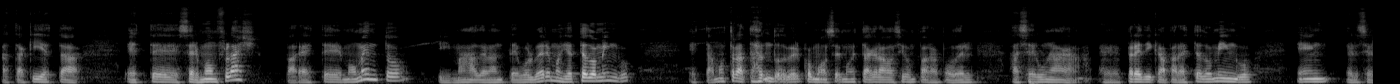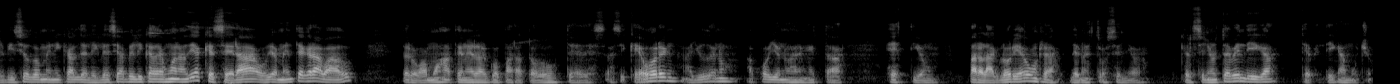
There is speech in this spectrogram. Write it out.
hasta aquí está este sermón flash para este momento y más adelante volveremos. Y este domingo estamos tratando de ver cómo hacemos esta grabación para poder hacer una eh, prédica para este domingo en el servicio dominical de la Iglesia Bíblica de Juana Díaz, que será obviamente grabado pero vamos a tener algo para todos ustedes. Así que oren, ayúdenos, apóyenos en esta gestión para la gloria y honra de nuestro Señor. Que el Señor te bendiga, te bendiga mucho.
